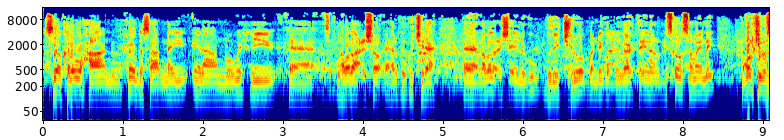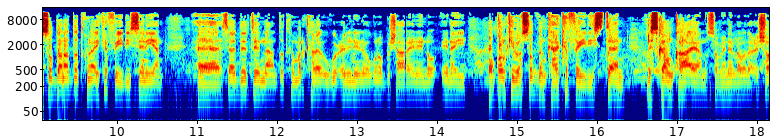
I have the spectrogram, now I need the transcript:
Sidoo kale waxaanu xoogga saarnay inaannu wixii labada cisho ee halkan ku jira labada cisho ee lagu guda jiro bandhiga buugaagta inaannu dhiskown samaynay. Boqolkiiba soddona dadkuna ay ka faa'iidaysanayaan saa darteedna aan dadka mar kale ugu celinayno uguna bashaaraynayno inay boqolkiiba soddonkaa ka faa'iidaystaan dhiskownkaa ee aanu samaynay labada cisho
